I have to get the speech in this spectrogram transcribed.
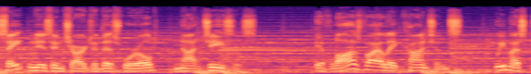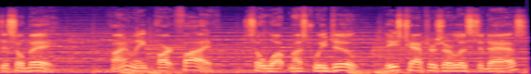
Satan is in charge of this world, not Jesus. If laws violate conscience, we must disobey. Finally, part 5. So what must we do? These chapters are listed as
